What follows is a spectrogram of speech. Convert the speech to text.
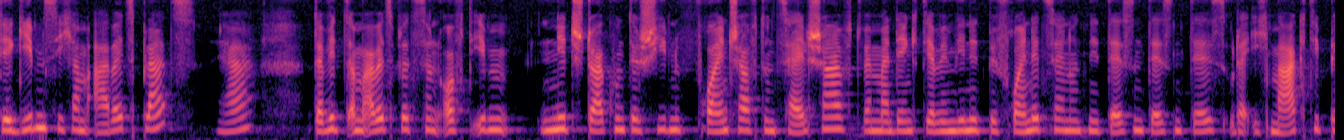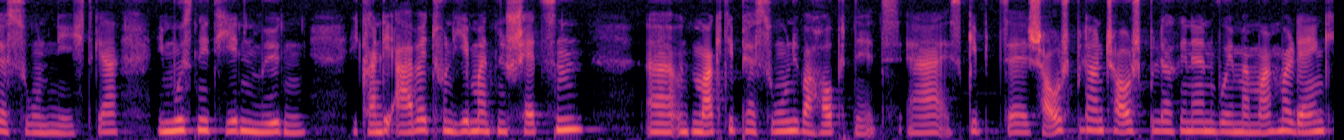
die ergeben sich am Arbeitsplatz. Ja? Da wird am Arbeitsplatz dann oft eben nicht stark unterschieden, Freundschaft und Seilschaft, wenn man denkt, ja, wenn wir nicht befreundet sein und nicht das und das und das, oder ich mag die Person nicht, gell? ich muss nicht jeden mögen. Ich kann die Arbeit von jemandem schätzen äh, und mag die Person überhaupt nicht. Ja? Es gibt äh, Schauspieler und Schauspielerinnen, wo ich mir manchmal denke,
